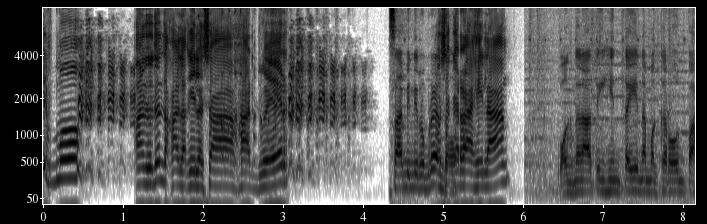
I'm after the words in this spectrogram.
ano trip mo? Ano doon, nakalaki lang sa hardware? Sabi ni O Robredo, sa garahe lang? huwag na nating hintayin na magkaroon pa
